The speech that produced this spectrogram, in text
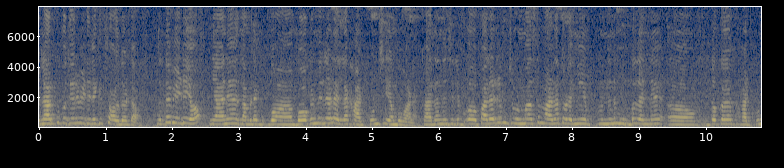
എല്ലാവർക്കും പുതിയൊരു വീഡിയോയിലേക്ക് സ്വാഗതം കേട്ടോ. ഇന്നത്തെ വീഡിയോ ഞാൻ നമ്മുടെ ബോഗൻവില്ലകളെല്ലാം ഹാർഡ് പൂൺ ചെയ്യാൻ പോവാണ്. കാരണം എന്ന് വെച്ചിട്ട് പലരും ജൂൺ മാസം മഴ തുടങ്ങിയതിന് മുമ്പ് തന്നെ ഇതൊക്കെ ഹാർഡ് പൂൺ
